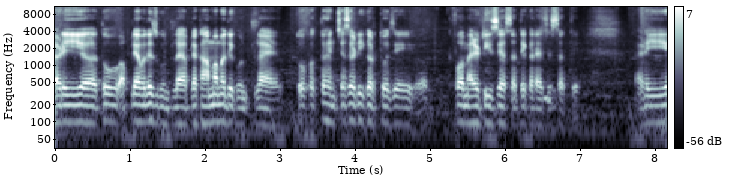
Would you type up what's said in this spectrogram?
आणि तो आपल्यामध्येच गुंतला आहे आपल्या कामामध्ये गुंतला आहे तो फक्त ह्यांच्यासाठी करतो जे फॉर्मॅलिटीज जे असतात ते करायचे असतात ते. आणि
